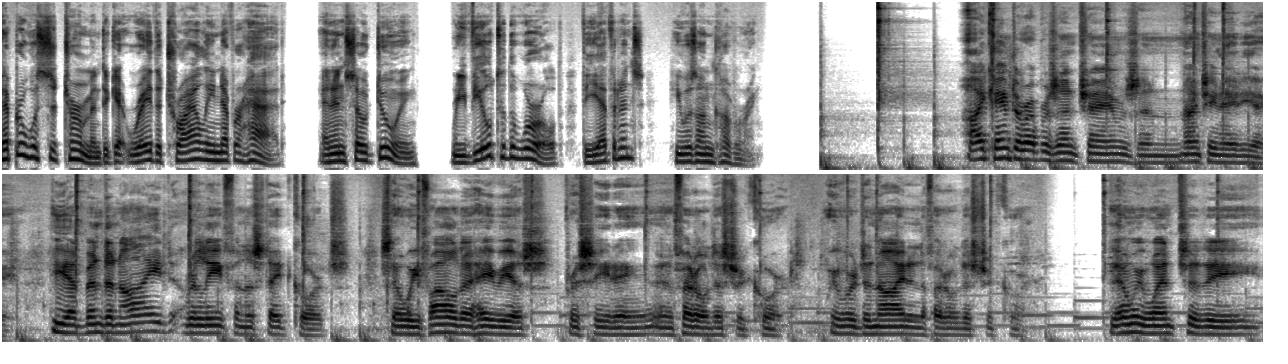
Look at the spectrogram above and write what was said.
Pepper was determined to get Ray the trial he never had, and in so doing, revealed to the world the evidence he was uncovering. I came to represent James in 1988. He had been denied relief in the state courts, so we filed a habeas proceeding in a federal district court. We were denied in the federal district court. Then we went to the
